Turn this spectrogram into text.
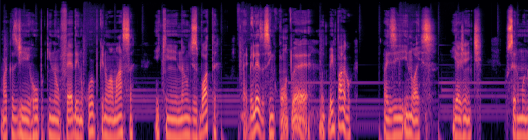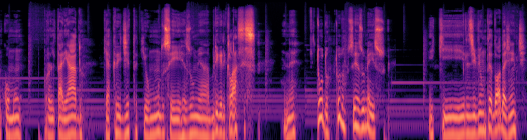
Marcas de roupa que não fedem no corpo, que não amassa e que não desbota. Aí beleza, 5 conto é muito bem pago. Mas e, e nós? E a gente? O ser humano comum proletariado que acredita que o mundo se resume a briga de classes, né? Que tudo, tudo se resume a isso. E que eles deviam ter dó da gente.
